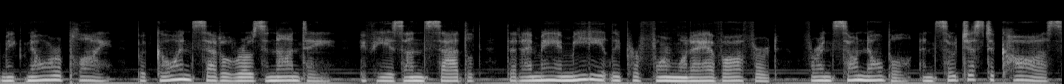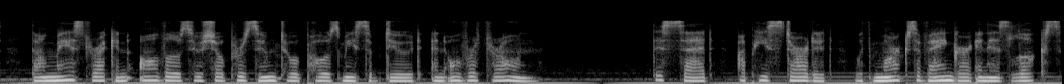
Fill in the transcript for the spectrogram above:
Make no reply, but go and saddle Rozinante, if he is unsaddled, that I may immediately perform what I have offered, for in so noble and so just a cause thou mayst reckon all those who shall presume to oppose me subdued and overthrown. This said, up he started, with marks of anger in his looks,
